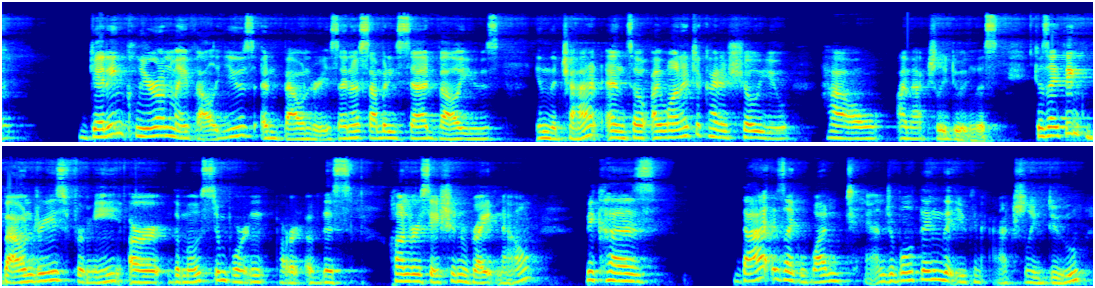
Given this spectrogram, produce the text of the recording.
getting clear on my values and boundaries. I know somebody said values in the chat and so i wanted to kind of show you how i'm actually doing this. Because I think boundaries for me are the most important part of this conversation right now because that is like one tangible thing that you can actually do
